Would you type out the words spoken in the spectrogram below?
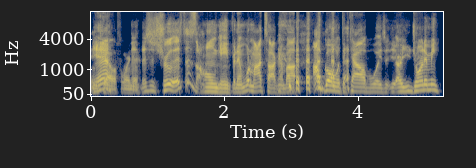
in yeah, California. This is true. This, this is a home game for them. What am I talking about? I'm going with the Cowboys. Are you joining me?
